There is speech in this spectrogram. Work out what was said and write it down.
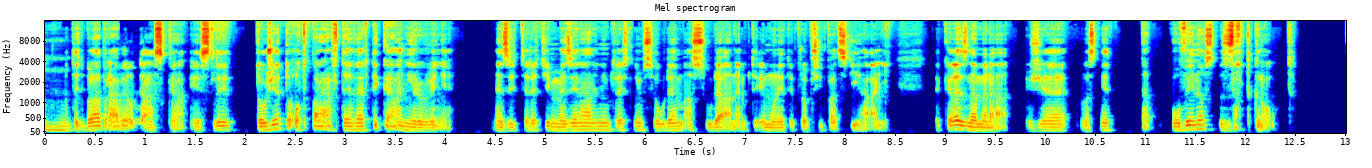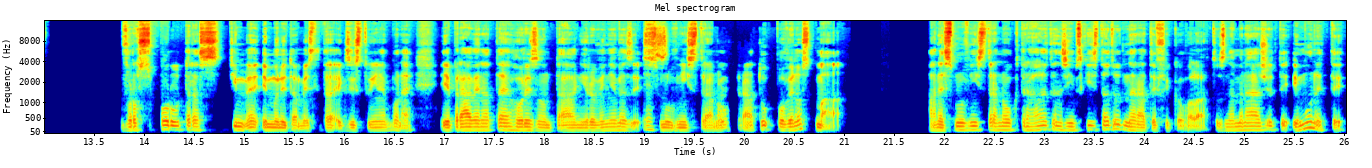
Mm-hmm. A teď byla právě otázka, jestli to, že to odpadá v té vertikální rovině, mezi teda tím Mezinárodním trestním soudem a Sudánem, ty imunity pro případ stíhání, tak ale znamená, že vlastně ta povinnost zatknout v rozporu teda s tím imunitami, jestli teda existují nebo ne, je právě na té horizontální rovině mezi Jasně. smluvní stranou, která tu povinnost má, a nesmluvní stranou, která ale ten římský statut neratifikovala. To znamená, že ty imunity,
